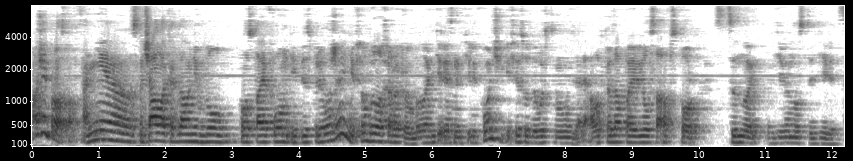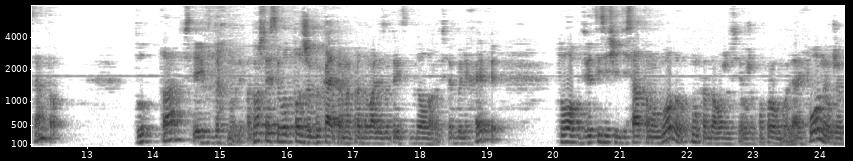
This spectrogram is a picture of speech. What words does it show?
Очень просто. Они сначала, когда у них был просто iPhone и без приложений, все было хорошо, был интересный телефончик, и все с удовольствием его взяли. А вот когда появился App Store с ценой в 99 центов, тут-то все и вздохнули. Потому что если вот тот же бэкапер мы продавали за 30 долларов, все были хэппи, то к 2010 году, ну, когда уже все уже попробовали iPhone, и уже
